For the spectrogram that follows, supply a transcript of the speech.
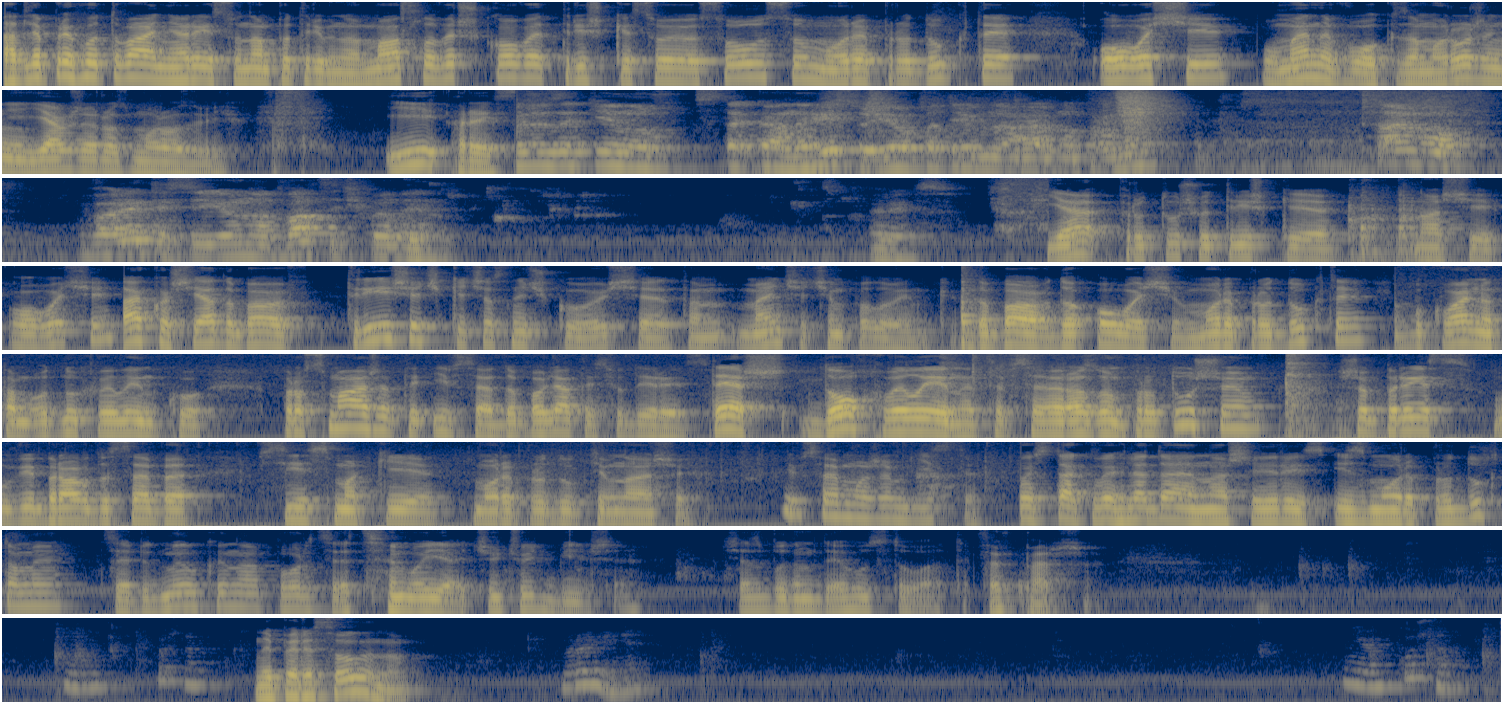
А для приготування рису нам потрібно масло вершкове, трішки соєвого соусу, морепродукти, овочі. У мене вок заморожені, я вже розморозив їх. І рис. Вже закинув стакан рису, його потрібно гарно промити. Ставимо варитися його на 20 хвилин. Рис. Я протушу трішки наші овочі. Також я додав трішечки чесничку, ще там менше, ніж половинки. Добавив до овочів морепродукти, буквально там одну хвилинку просмажити і все, додати сюди рис. Теж до хвилини це все разом протушуємо, щоб рис увібрав до себе всі смаки морепродуктів наших. І все можемо їсти. Ось так виглядає наш рис із морепродуктами. Це Людмилкина порція, це моя, чуть-чуть більше. Зараз будемо дегустувати. Це вперше. Вкусно. Не пересолено? Вроде нет. Не, вкусно.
